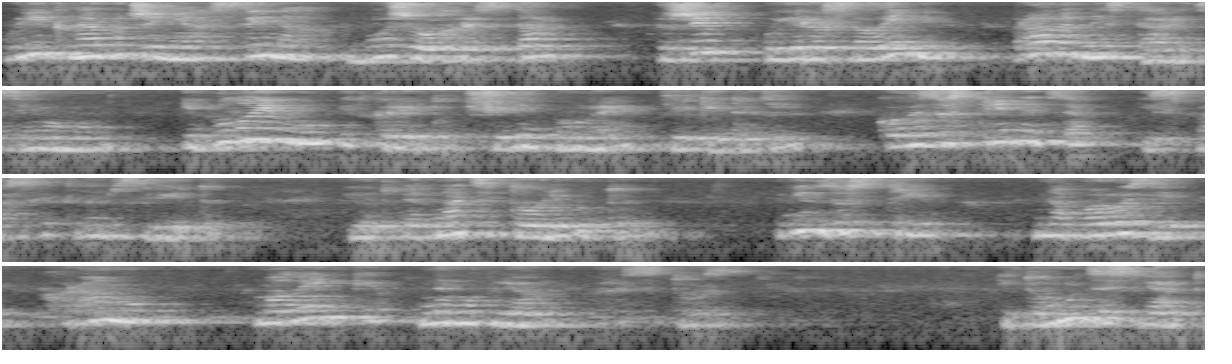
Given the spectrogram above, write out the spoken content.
У рік народження Сина Божого Христа жив у Єрусалимі праведний старець Симеон, і було йому відкрито, що він помре тільки тоді, коли зустрінеться із Спасителем світу. І от 15 лютого він зустрів на порозі храму маленьке немовля Христос. І тому це свято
